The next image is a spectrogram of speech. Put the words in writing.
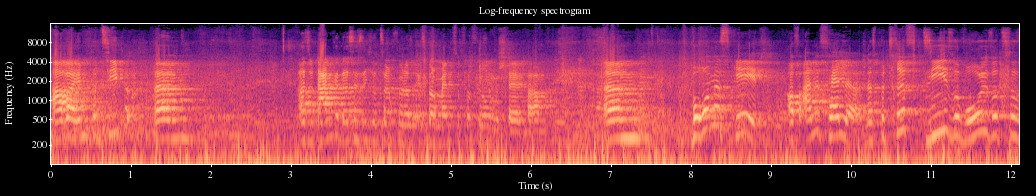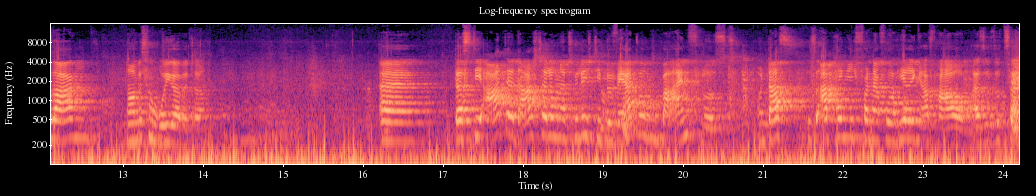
Aber im Prinzip, ähm, also danke, dass Sie sich sozusagen für das Experiment zur Verfügung gestellt haben. Ähm, worum es geht, auf alle Fälle. Das betrifft Sie sowohl sozusagen, noch ein bisschen ruhiger bitte, dass die Art der Darstellung natürlich die Bewertung beeinflusst. Und das ist abhängig von der vorherigen Erfahrung. Also sozusagen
